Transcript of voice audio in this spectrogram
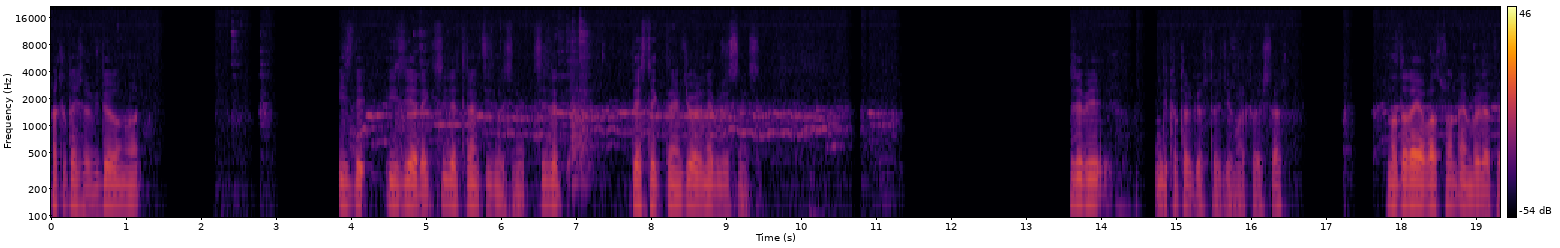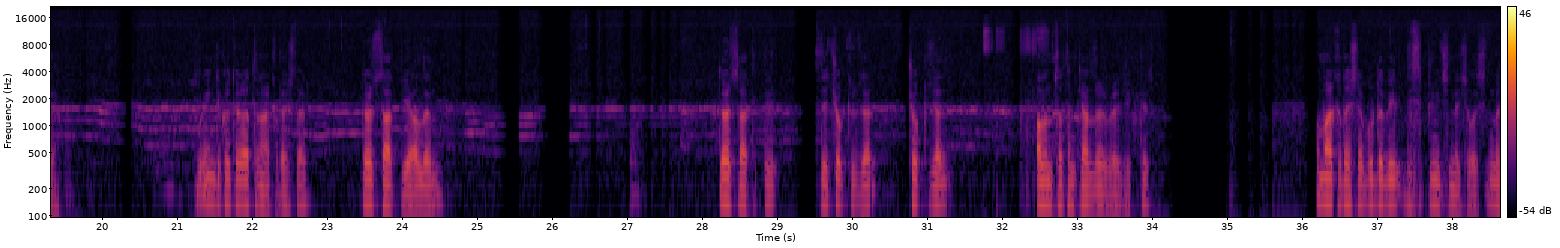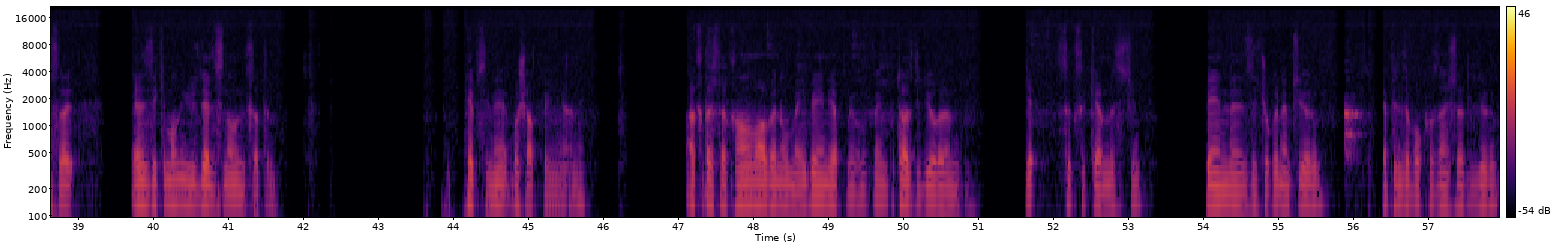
Arkadaşlar videomu izle, izleyerek siz de trend çizmesini, siz de destek direnci öğrenebilirsiniz. Size bir indikatör göstereceğim arkadaşlar. Nadaraya Watson envelope. Bu indikatörü atın arkadaşlar. 4 saat diye alın. 4 saatlik size çok güzel, çok güzel alım satım karları verecektir. Ama arkadaşlar burada bir disiplin içinde çalışın. Mesela elinizdeki malın %50'sini alın satın. Hepsini boşaltmayın yani. Arkadaşlar kanalıma abone olmayı, beğeni yapmayı unutmayın. Bu tarz videoların sık sık gelmesi için beğenilerinizi çok önemsiyorum. Hepinize bol kazançlar diliyorum.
